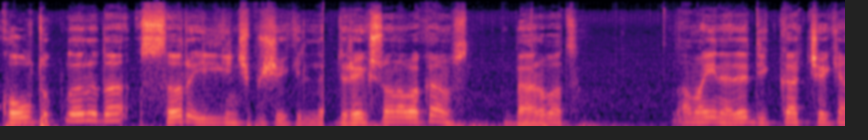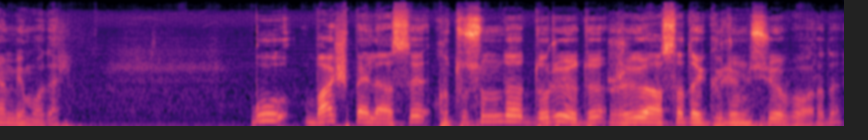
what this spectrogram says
Koltukları da sarı ilginç bir şekilde. Direksiyona bakar mısın? Berbat. Ama yine de dikkat çeken bir model. Bu baş belası kutusunda duruyordu. Rio Asa da gülümsüyor bu arada.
